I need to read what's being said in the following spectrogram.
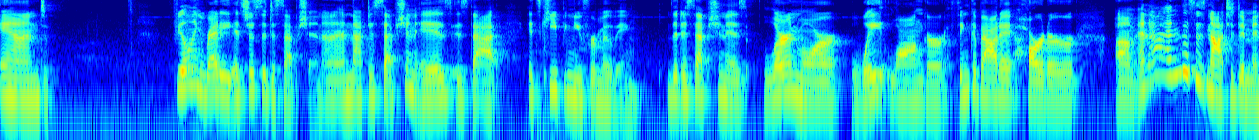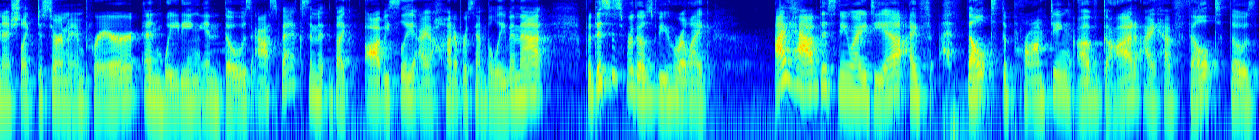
And feeling ready, it's just a deception. And that deception is is that it's keeping you from moving. The deception is learn more, wait longer, think about it harder, um, and and this is not to diminish like discernment and prayer and waiting in those aspects. And it, like obviously, I 100% believe in that. But this is for those of you who are like, I have this new idea. I've felt the prompting of God. I have felt those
